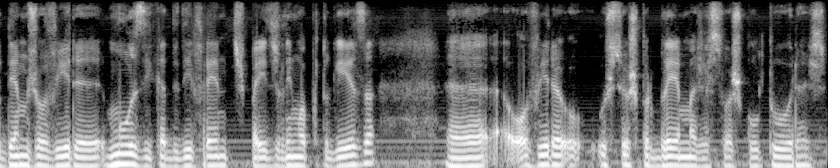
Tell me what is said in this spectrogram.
podemos ouvir uh, música de diferentes países de língua portuguesa, ouvir os seus problemas, as suas culturas,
